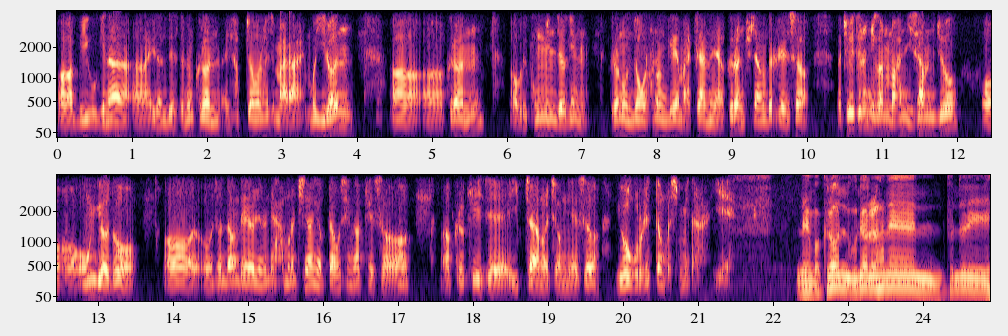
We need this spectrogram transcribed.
어, 미국이나 아, 이런 데서는 그런 협정을 하지 마라. 뭐 이런 어, 어, 그런 어, 우리 국민적인 그런 운동을 하는 게 맞지 않느냐 그런 주장들을 해서 저희들은 이건 뭐 한 2, 3주 어, 옮겨도 어, 어, 전당대회 열리는데 아무런 지장이 없다고 생각해서 어, 그렇게 이제 입장을 정리해서 요구를 했던 것입니다. 예. 네, 뭐 그런 우려를 하는 분들이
